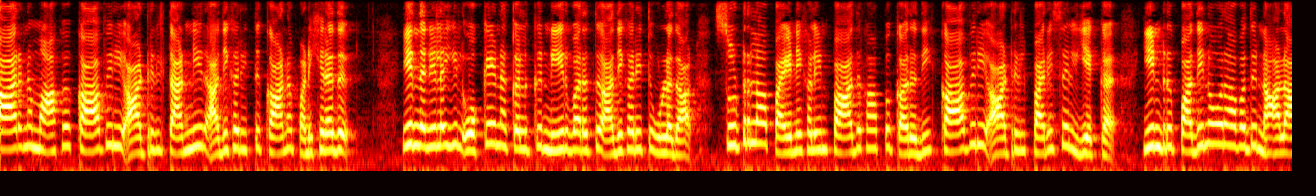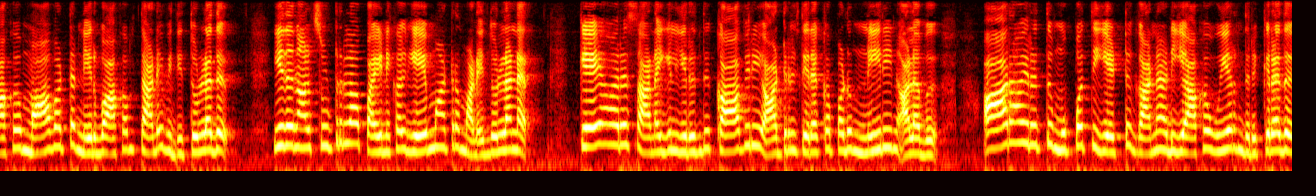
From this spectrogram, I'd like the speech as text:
காரணமாக காவிரி ஆற்றில் தண்ணீர் அதிகரித்து காணப்படுகிறது. இந்த நிலையில் ஒகேனக்கலுக்கு நீர்வரத்து அதிகரித்து உள்ளதால் சுற்றுலா பயணிகளின் பாதுகாப்பு கருதி காவிரி ஆற்றில் பரிசல் இயக்க இன்று பதினோராவது நாளாக மாவட்ட நிர்வாகம் தடை விதித்துள்ளது. இதனால் சுற்றுலா பயணிகள் ஏமாற்றம் அடைந்துள்ளனர். கேஆர்எஸ் அணையில் இருந்து காவிரி ஆற்றில் திறக்கப்படும் நீரின் அளவு ஆறாயிரத்து முப்பத்தி எட்டு கன அடியாக உயர்ந்திருக்கிறது.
